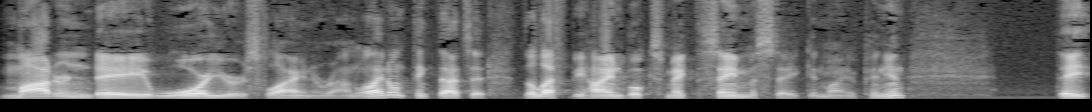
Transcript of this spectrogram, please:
modern day warriors flying around. Well, I don't think that's it. The Left Behind books make the same mistake, in my opinion. They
